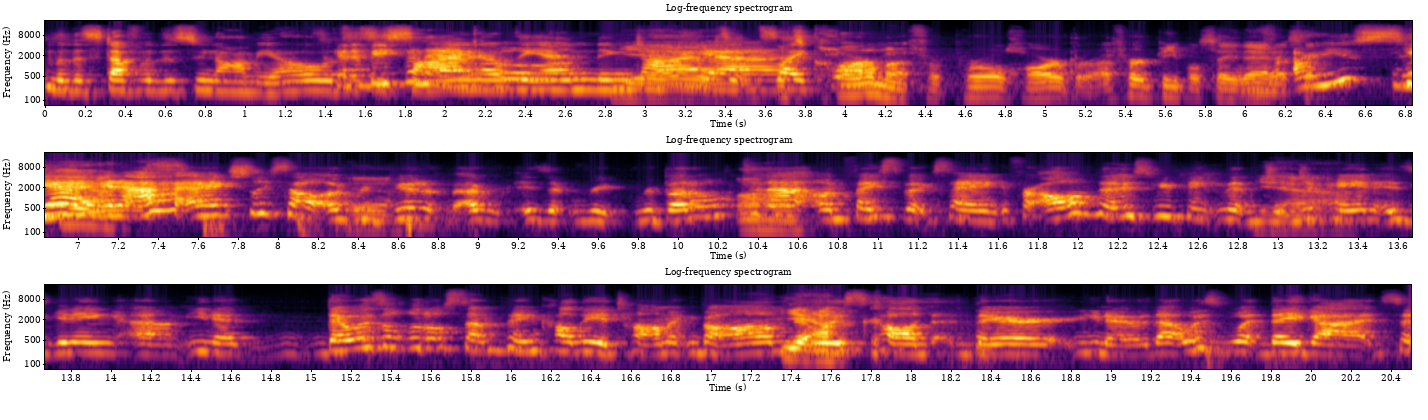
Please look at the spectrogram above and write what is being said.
with the stuff with the tsunami. Oh, It's it's gonna a be sign of the ending Yeah. times. Yeah. It's It's like karma for Pearl Harbor. I've heard people say that. It's Are like, you serious? Yeah, Yeah. and I I actually saw a, Yeah. rebut- a is it re- rebuttal to Uh-huh. that on Facebook saying for all of those who think that J- Japan is getting, um, you know, there was a little something called the atomic bomb Yeah. that was called their, you know, that was what they got. So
